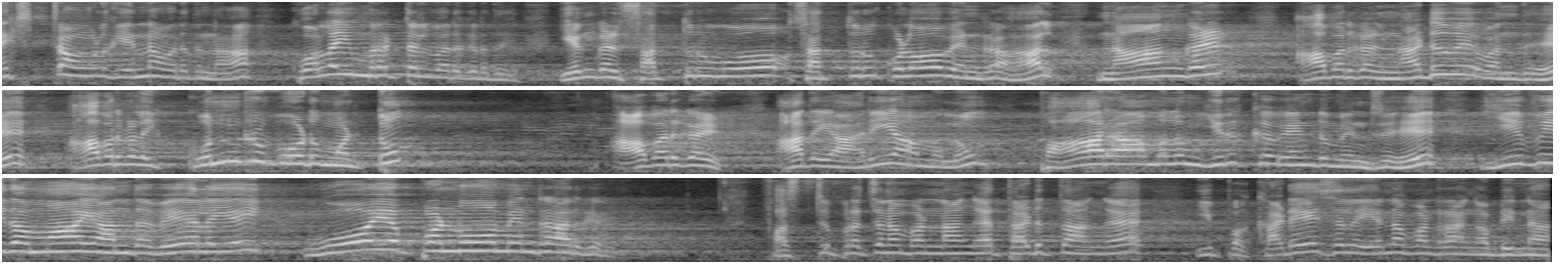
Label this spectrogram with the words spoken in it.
நெக்ஸ்ட் அவங்களுக்கு என்ன வருதுன்னா கொலை மிரட்டல் வருகிறது. எங்கள் சத்ருவோ சத்ருக்களோ என்றால் நாங்கள் அவர்கள் நடுவே வந்து அவர்களை கொன்று போடும் மட்டும் அவர்கள் அதை அறியாமலும் பாராமலும் இருக்க வேண்டும் என்று இவ்விதமாய் அந்த வேலையை ஓய பண்ணுவோம் என்றார்கள். ஃபஸ்ட்டு பிரச்சனை பண்ணாங்க தடுத்தாங்க. இப்போ கடைசியில் என்ன பண்ணுறாங்க அப்படின்னா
